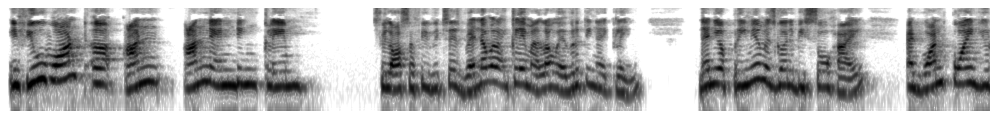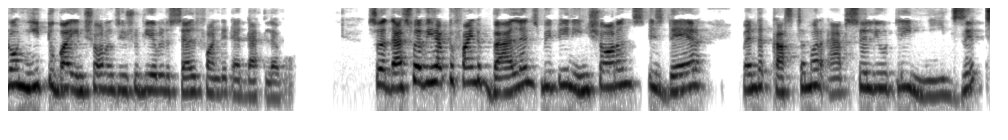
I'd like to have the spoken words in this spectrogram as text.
If you want a un, unending claim philosophy, which says whenever I claim, I allow everything I claim, then your premium is going to be so high. At one point, you don't need to buy insurance. You should be able to self-fund it at that level. So that's why we have to find a balance between insurance is there when the customer absolutely needs it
